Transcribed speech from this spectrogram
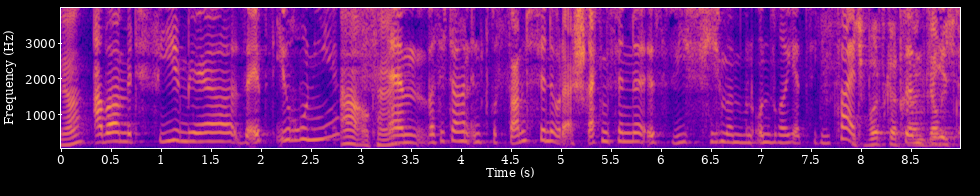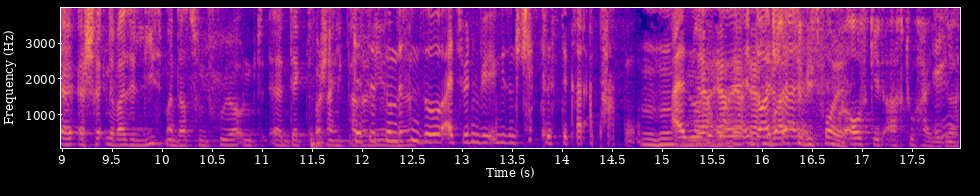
Ja? aber mit viel mehr Selbstironie. Ah, okay. Ähm, was ich daran interessant finde oder erschreckend finde, ist, wie viel man von unserer jetzigen Zeit Ich wollte es gerade sagen, glaube ich, äh, erschreckenderweise liest man das von früher und entdeckt wahrscheinlich Parallelen. das ist so ein bisschen ne? so, als würden wir irgendwie so eine Checkliste gerade abhacken. Also Ja, sowohl ja, ja, in ja. Du Deutschland. weißt ja, wie es Voll. ausgeht. Ach du Heiliger.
